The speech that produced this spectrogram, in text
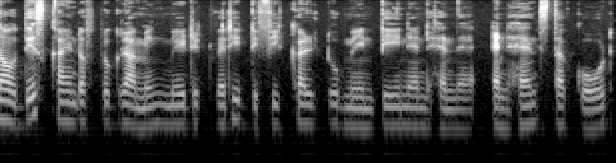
Now this kind of programming made it very difficult to maintain and enhance the code.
